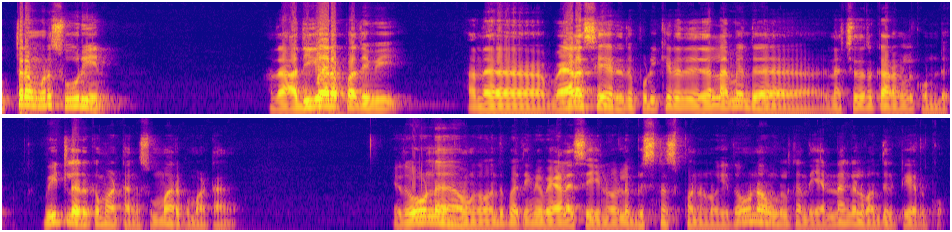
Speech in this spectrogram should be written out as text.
உத்தரம் கூட சூரியன். அந்த அதிகார பதவி அந்த வேலை செய்கிறது பிடிக்கிறது இதெல்லாமே இந்த நட்சத்திரக்காரங்களுக்கு உண்டு. வீட்டில் இருக்க மாட்டாங்க சும்மா இருக்க மாட்டாங்க. ஏதோ ஒன்று அவங்க வந்து பார்த்திங்கன்னா வேலை செய்யணும் இல்லை பிஸ்னஸ் பண்ணணும் ஏதோ ஒன்று அவங்களுக்கு அந்த எண்ணங்கள் வந்துக்கிட்டே இருக்கும்.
